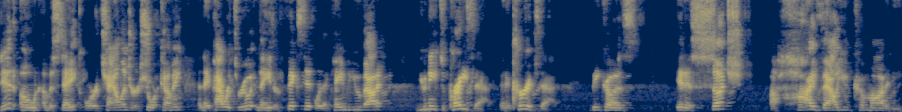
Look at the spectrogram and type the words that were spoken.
did own a mistake or a challenge or a shortcoming, and they powered through it, and they either fixed it or they came to you about it, you need to praise that and encourage that because it is such a high valued commodity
